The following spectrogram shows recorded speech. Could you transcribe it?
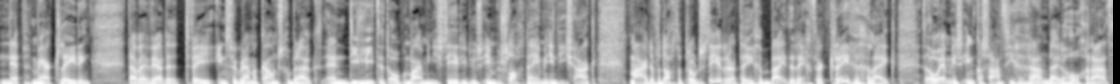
nepmerkkleding. Daarbij werden twee Instagram-accounts gebruikt. En die liet het Openbaar Ministerie dus in beslag nemen in die zaak. Maar de verdachten protesteerden daartegen bij de rechter, kregen gelijk. Het OM is in cassatie gegaan bij de Hoge Raad.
